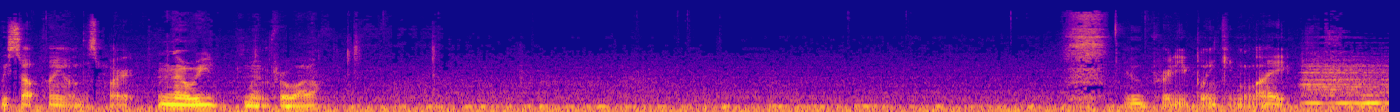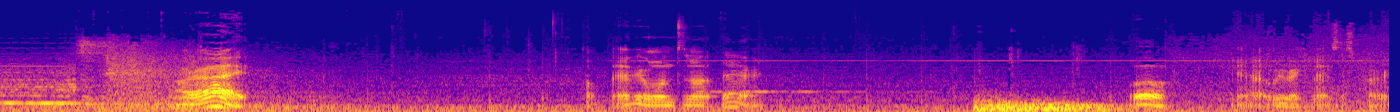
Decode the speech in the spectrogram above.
we stopped playing on this part. No, we went for a while. Ooh, pretty blinking light. Alright. Oh, everyone's not there. Whoa. Yeah, we recognize this part.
